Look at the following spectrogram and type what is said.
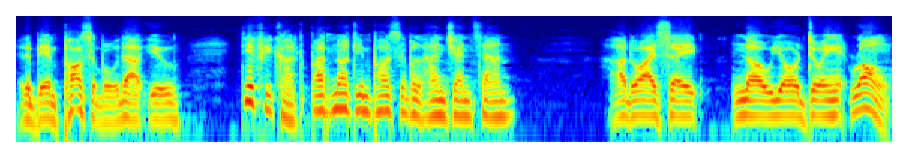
It'd be impossible without you.' "'Difficult, but not impossible, Anjin-san.' "'How do I say, no, you're doing it wrong.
